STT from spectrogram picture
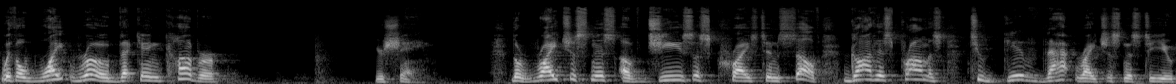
with a white robe that can cover your shame the righteousness of Jesus Christ Himself. God has promised to give that righteousness to you.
